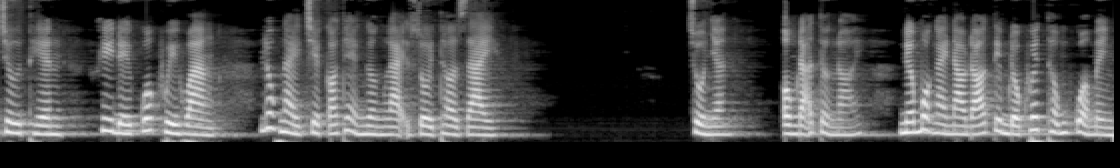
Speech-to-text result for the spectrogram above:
chư thiên khi đế quốc huy hoàng, lúc này chỉ có thể ngừng lại rồi thở dài. Chủ nhân, ông đã từng nói, nếu một ngày nào đó tìm được huyết thống của mình,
